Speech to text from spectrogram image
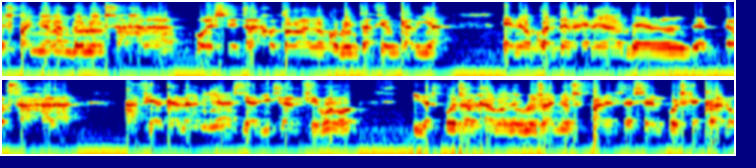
España abandonó el Sahara, pues se trajo toda la documentación que había en el cuartel general del, del, Sahara hacia Canarias y allí se archivó y después al cabo de unos años parece ser pues que claro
